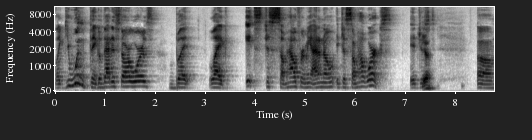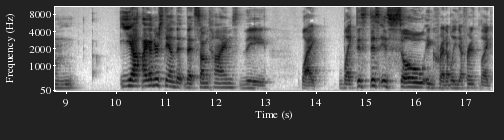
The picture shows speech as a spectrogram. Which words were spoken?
Like you wouldn't think of that as Star Wars, but like it's just somehow for me, I don't know, it just somehow works. It just yeah. um yeah, I understand that that sometimes the like like this this is so incredibly different. Like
